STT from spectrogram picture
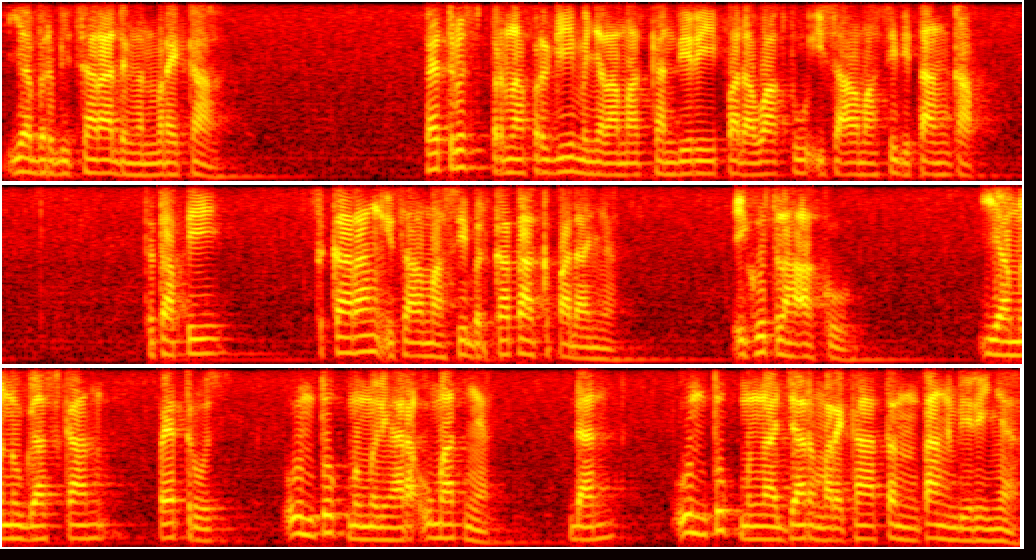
ia berbicara dengan mereka. Petrus pernah pergi menyelamatkan diri pada waktu Isa Al-Masih ditangkap. Tetapi sekarang Isa Al-Masih berkata kepadanya, ikutlah aku. Ia menugaskan Petrus untuk memelihara umatnya dan untuk mengajar mereka tentang dirinya.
